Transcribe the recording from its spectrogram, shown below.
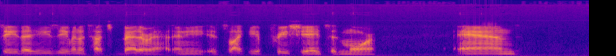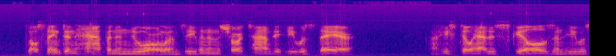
see that he's even a touch better at, and he, it's like he appreciates it more. And those things didn't happen in New Orleans, even in the short time that he was there. Uh, he still had his skills, and he was,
